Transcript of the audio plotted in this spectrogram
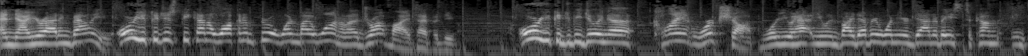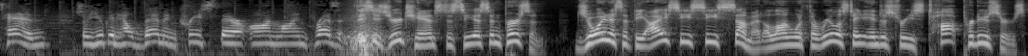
And now you're adding value. Or you could just be kind of walking them through it one by one on a drop by type of deal. Or you could be doing a client workshop where you have, you invite everyone in your database to come attend so you can help them increase their online presence. This is your chance to see us in person. Join us at the ICC Summit along with the real estate industry's top producers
